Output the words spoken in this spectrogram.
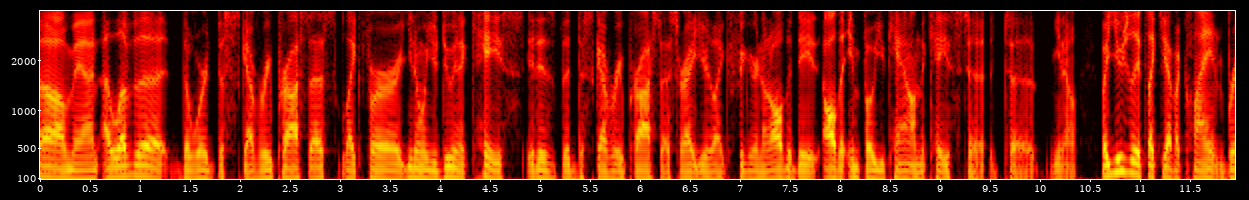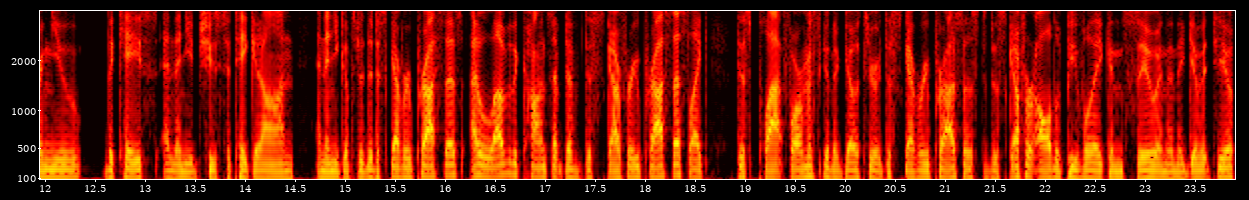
Oh man, I love the the word discovery process. Like for you know when you're doing a case, it is the discovery process, right? You're like figuring out all the data, all the info you can on the case to to you know. But usually it's like you have a client bring you the case, and then you choose to take it on, and then you go through the discovery process. I love the concept of discovery process. Like this platform is going to go through a discovery process to discover all the people they can sue, and then they give it to you.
